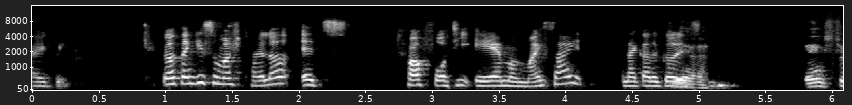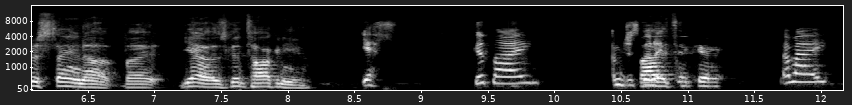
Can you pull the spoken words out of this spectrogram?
i agree Well, thank you so much, Tyler. It's 12:40 a.m. on my side, and I gotta go Yeah. to sleep. Thanks for staying up. But yeah, it was good talking to you. Yes. Goodbye. I'm just Bye. gonna Take care. bye bye.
